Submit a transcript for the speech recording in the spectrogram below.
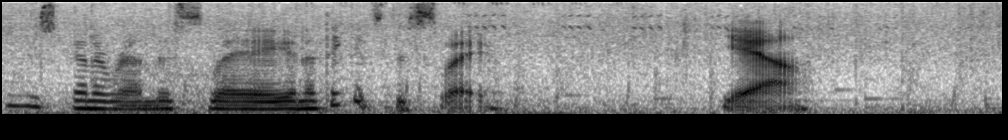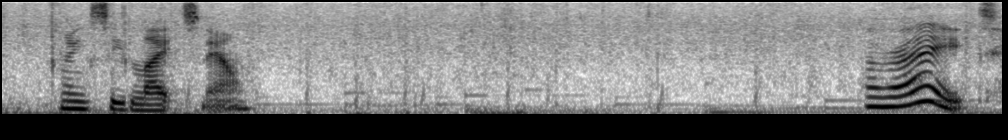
I'm just gonna run this way, and I think it's this way. Yeah. I can see lights now. Alright,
